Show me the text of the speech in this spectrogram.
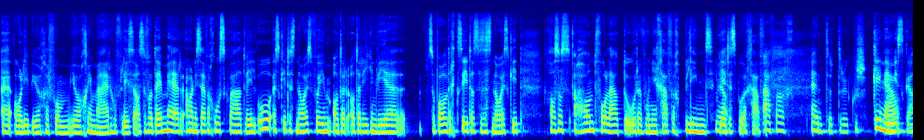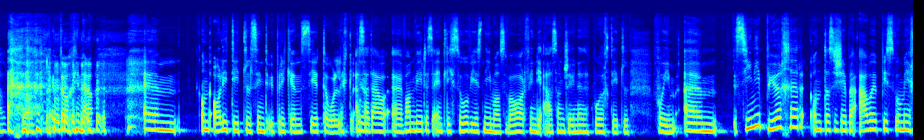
äh, alle Bücher von Joachim Meyerhof lese. Also von dem her habe ich es einfach ausgewählt, weil oh, es gibt ein Neues von ihm oder, oder irgendwie, sobald ich sehe, dass es ein Neues gibt, ich habe so eine Handvoll Autoren, wo ich einfach blind ja. jedes Buch kaufe. Einfach Enter drückst. Genau. Nimm Geld. da, genau. ähm, und alle Titel sind übrigens sehr toll. Ich, es ja. hat auch äh, «Wann wird es endlich so, wie es niemals war?» finde ich auch so einen schönen Buchtitel von ihm. Ähm, seine Bücher, und das ist eben auch etwas, wo, mich,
